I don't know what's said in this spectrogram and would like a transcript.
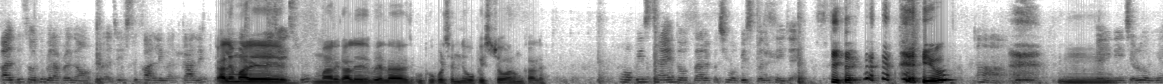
કાલથી સૌથી પહેલા આપણે નવાપુરા જઈશું કાલની વાત કાલે. કાલે મારે મારે કાલે વહેલા ઉઠવું પડશે ને ઓફિસ જવાનું કાલે. ઓફિસ જાય તો તારે પછી ઓફિસ બંધ થઈ જાય. એવું? હા. કઈ નહીં ચલો હવે.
